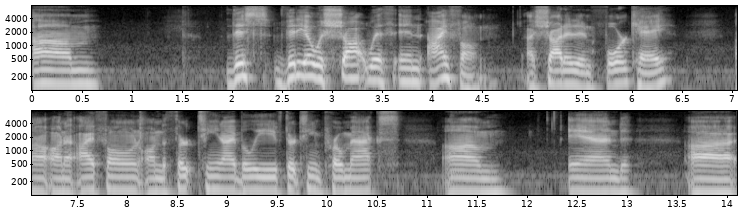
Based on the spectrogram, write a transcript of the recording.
Um, this video was shot with an iPhone. I shot it in 4K uh, on an iPhone on the 13, I believe, 13 Pro Max. Um, and uh,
